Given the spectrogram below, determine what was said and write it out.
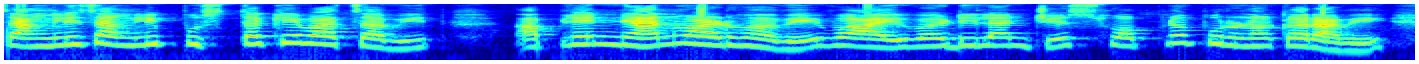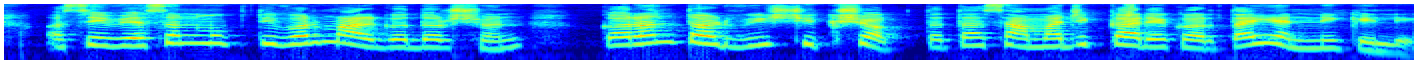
चांगली चांगली पुस्तके वाचावीत आपले ज्ञान वाढवावे व आईवडिलांचे स्वप्न पूर्ण करावे असे व्यसनमुक्तीवर मार्गदर्शन करण तडवी शिक्षक तथा सामाजिक कार्यकर्ता यांनी केले.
